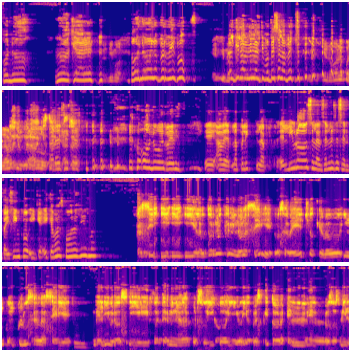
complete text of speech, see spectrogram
Oh no. Me va a quedar. en- perdimos. Oh no, lo perdimos. El que Alguien hable al Timoteo Chalamet. mencionó la palabra Bueno, bueno, filtrado. aquí está. Ahora sí está. Oh no, el Reddit. Eh, a ver, la peli la película. El libro se lanzó en el 65. ¿Y qué, y qué más? ¿Cómo decís, no? Ah, sí, y, y, y el autor no terminó la serie, o sea, de hecho quedó inconclusa la serie de libros y fue terminada por su hijo y, y otro escritor en, en los 2000.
